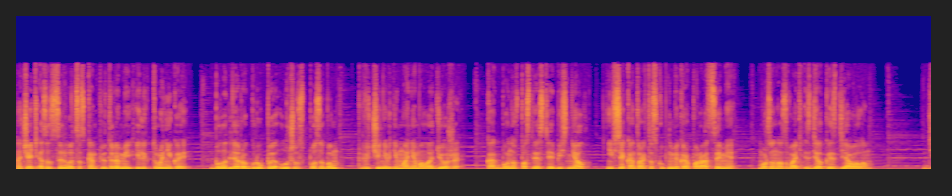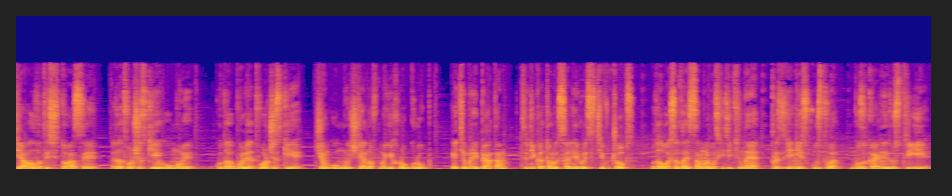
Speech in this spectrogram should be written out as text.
Начать ассоциироваться с компьютерами и электроникой было для рок-группы лучшим способом привлечения внимания молодежи. Как Боно впоследствии объяснял, не все контракты с крупными корпорациями можно назвать сделкой с дьяволом. Дьявол в этой ситуации это творческие умы, куда более творческие, чем умы членов многих рок-групп. Этим ребятам, среди которых солирует Стив Джобс, удалось создать самое восхитительное произведение искусства музыкальной индустрии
